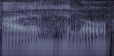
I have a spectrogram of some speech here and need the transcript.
hi hello.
